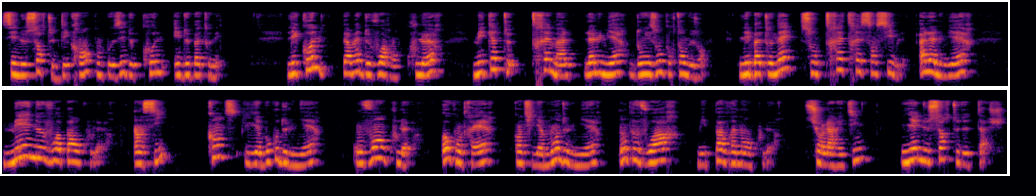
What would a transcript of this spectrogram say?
C'est une sorte d'écran composé de cônes et de bâtonnets. Les cônes permettent de voir en couleur, mais captent très mal la lumière dont ils ont pourtant besoin. Les bâtonnets sont très très sensibles à la lumière, mais ne voient pas en couleur. Ainsi, quand il y a beaucoup de lumière, on voit en couleur. Au contraire, quand il y a moins de lumière, on peut voir, mais pas vraiment en couleur. Sur la rétine, il y a une sorte de tache.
